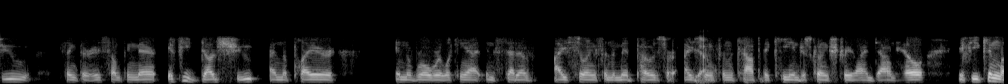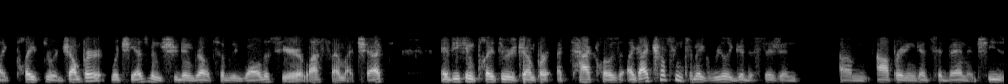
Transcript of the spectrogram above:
do think there is something there. If he does shoot and the player in the role we're looking at, instead of isoing from the mid post or isoing yeah. from the top of the key and just going straight line downhill, if he can like play through a jumper, which he has been shooting relatively well this year, last time I checked, if he can play through his jumper, attack close, like I trust him to make really good decisions um, operating against advantage. He's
